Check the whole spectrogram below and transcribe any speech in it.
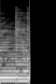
Música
